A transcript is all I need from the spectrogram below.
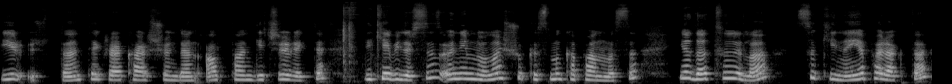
bir üstten tekrar karşı yönden alttan geçirerek de dikebilirsiniz. Önemli olan şu kısmın kapanması ya da tığla sık iğne yaparak da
